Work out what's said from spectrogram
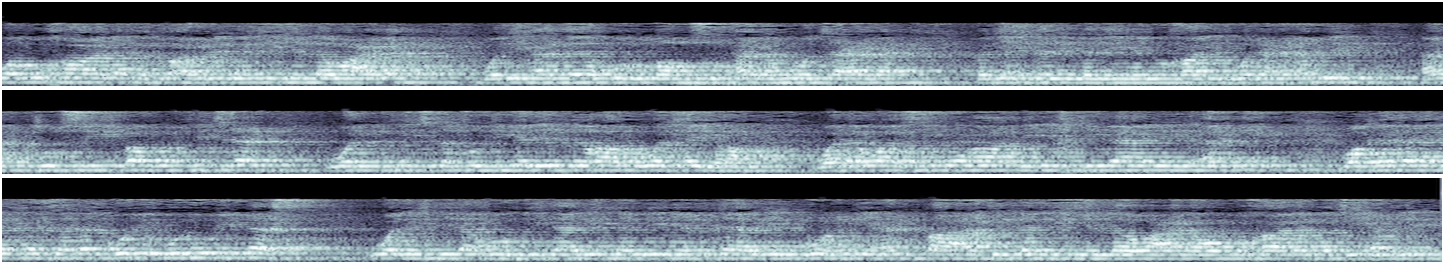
ومخالفة أمر الله جل وعلا. ولهذا يقول الله سبحانه وتعالى فليحذر الذين يخالفون عن أمره أن تصيبهم فتنة والفتنة هي الاضطراب والحيرة ولوازمها من اختلال الأمن وكذلك تنكر قلوب الناس والاختلاف في ذلك بمقدار البعد عن طاعة الله جل وعلا ومخالفة أمره.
